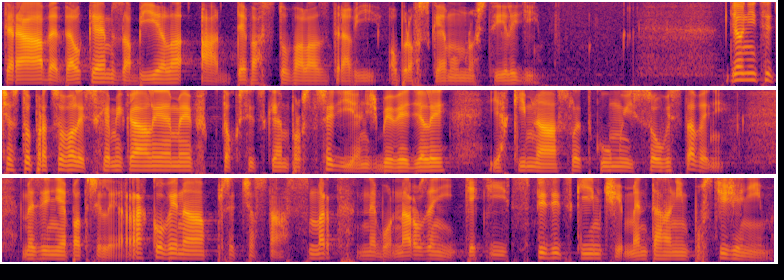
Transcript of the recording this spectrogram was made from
která ve velkém zabíjela a devastovala zdraví obrovskému množství lidí. Dělníci často pracovali s chemikáliemi v toxickém prostředí, aniž by věděli, jakým následkům jsou vystaveni. Mezi ně patřily rakovina, předčasná smrt nebo narození dětí s fyzickým či mentálním postižením,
